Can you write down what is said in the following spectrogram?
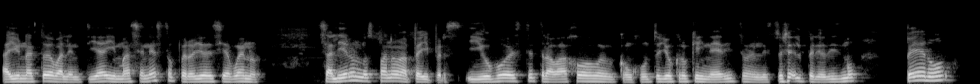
hay un acto de valentía y más en esto, pero yo decía, bueno, salieron los Panama Papers y hubo este trabajo en conjunto, yo creo que inédito en la historia del periodismo, pero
